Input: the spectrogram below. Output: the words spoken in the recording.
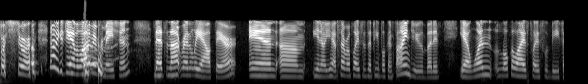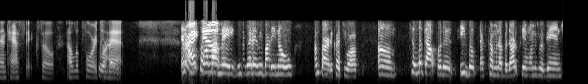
For sure. No, because you have a lot of information that's not readily out there. And um, you know, you have several places that people can find you, but if yeah, one localized place would be fantastic. So I'll look forward to right. that. And All right, also, now, if I may just okay. let everybody know, I'm sorry to cut you off. Um, to look out for the ebook that's coming up, A Dark Skinned Woman's Revenge,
